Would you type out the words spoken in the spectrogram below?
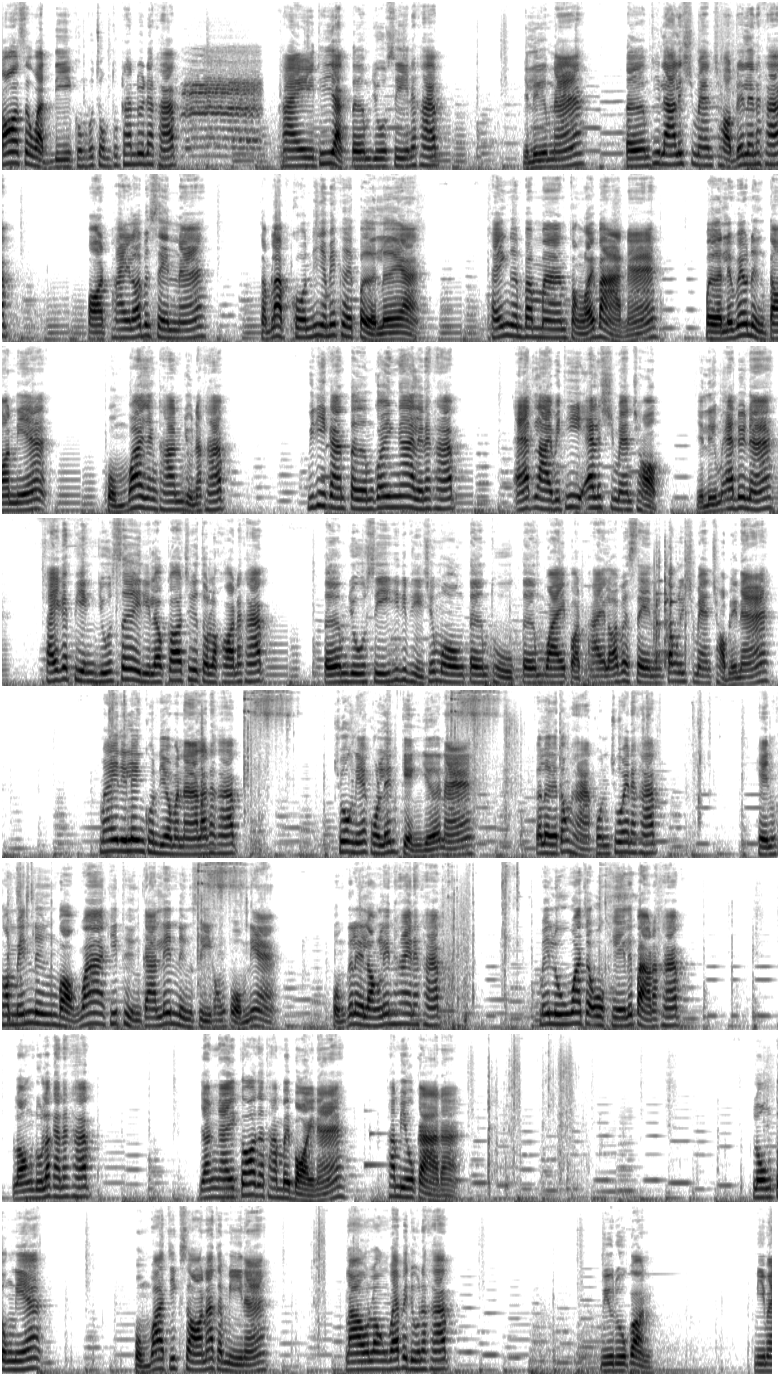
ก็สวัสดีคุณผู้ชมทุกท่านด้วยนะครับ ใครที่อยากเติม UC นะครับ อย่าลืมนะ เติมที่ร้าน Richman Shop ได้เลยนะครับ ปลอดภัย 100%นะสำหรับคนที่ยังไม่เคยเปิดเลยอะ่ะ ใช้เงินประมาณ 200 บาทนะ เปิดเลเวล1ตอนนี้ ผมว่ายังทันอยู่นะครับ วิธีการเติมก็ง่ายๆเลยนะครับ แอดไลน์ไปที่ Richman Shop อย่าลืมแอดด้วยนะ ใช้แค่เพียง User ID แล้วก็ชื่อตัวละครนะครับ เติม UC 24 ชั่วโมง เติมถูก เติมไว ปลอดภัย 100%ต้อง Richman Shop เลยนะ ไม่ได้เล่นคนเดียวมานานแล้วนะครับ ช่วงนี้คนเล่นเก่งเยอะนะ ก็เลยต้องหาคนช่วยนะครับ เห็นคอมเมนต์หนึ่งบอกว่าคิดถึงการเล่น 1-4 ของผมเนี่ย ผมก็เลยลองเล่นให้นะครับ ไม่รู้ว่าจะโอเคหรือเปล่านะครับ ลองดูแล้วกันนะครับ ยังไงก็จะทำบ่อยๆนะ ถ้ามีโอกาสอะลงตรงเนี้ย ผมว่าจิ๊กซอว์น่าจะมีนะ เราลองแวะไปดูนะครับ วิวดูก่อน มีไหม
